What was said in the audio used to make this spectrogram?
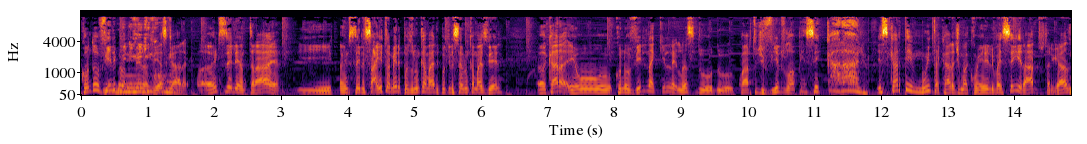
quando eu vi ele pela primeira vez, comum. cara, antes dele entrar e antes dele sair também, depois eu nunca mais, depois que ele saiu, eu nunca mais vi ele. Ah, Cara, eu. Quando eu vi ele naquele lance do, do quarto de vidro lá, eu pensei, caralho, esse cara tem muita cara de maconheiro, ele vai ser irado, tá ligado?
